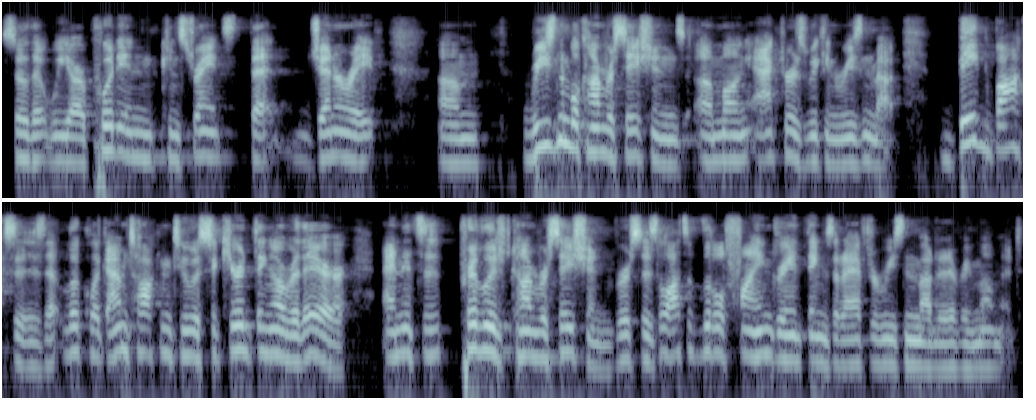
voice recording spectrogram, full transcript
so that we are put in constraints that generate um, reasonable conversations among actors we can reason about. Big boxes that look like I'm talking to a secured thing over there, and it's a privileged conversation, versus lots of little fine-grained things that I have to reason about at every moment.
